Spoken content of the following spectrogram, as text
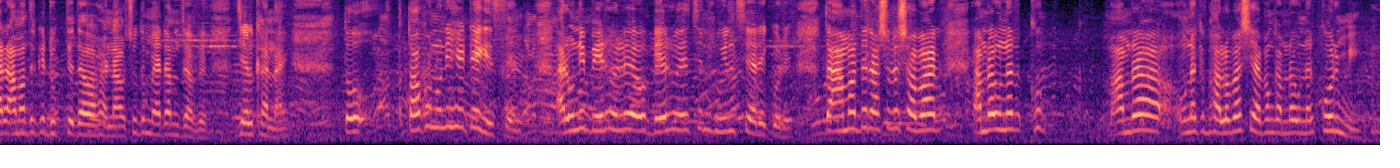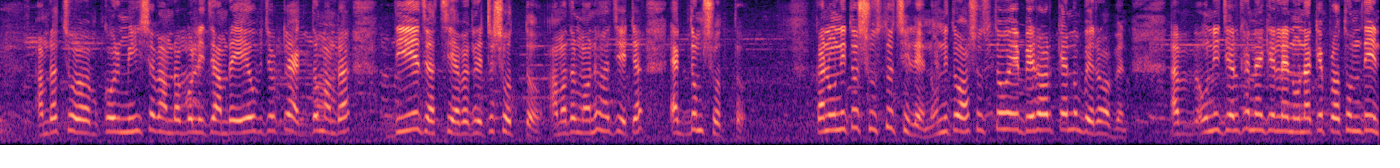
আর আমাদেরকে ঢুকতে দেওয়া হয় না, শুধু ম্যাডাম যাবে জেলখানায়। তো তখন উনি হেঁটে গেছেন। আর উনি বের হলে বের হয়েছেন হুইল চেয়ারে করে। তো আমাদের আসলে সবার আমরা ওনার খুব আমরা ওনাকে ভালোবাসি এবং আমরা ওনার কর্মী। আমরা কর্মী হিসেবে আমরা বলি যে আমরা এই অভিযোগটা একদম আমরা দিয়ে যাচ্ছি এবং এটা সত্য। আমাদের মনে হয় যে এটা একদম সত্য। কারণ উনি তো সুস্থ ছিলেন, উনি তো অসুস্থ হয়ে বের হওয়ার কেন বের হবেন? উনি জেলখানায় গেলেন ওনাকে প্রথম দিন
